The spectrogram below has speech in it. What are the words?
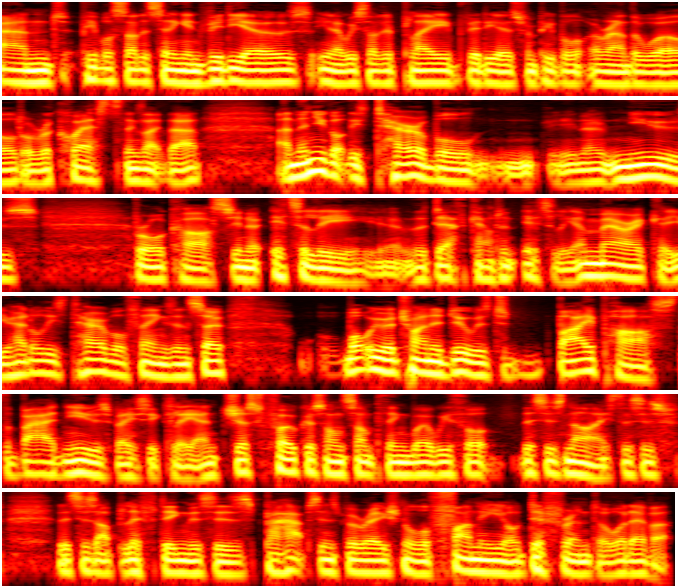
and people started sending in videos. You know, we started to play videos from people around the world or requests, things like that. And then you got these terrible, you know, news broadcasts. You know, Italy, you know, the death count in Italy, America. You had all these terrible things, and so what we were trying to do was to bypass the bad news basically and just focus on something where we thought this is nice this is this is uplifting this is perhaps inspirational or funny or different or whatever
